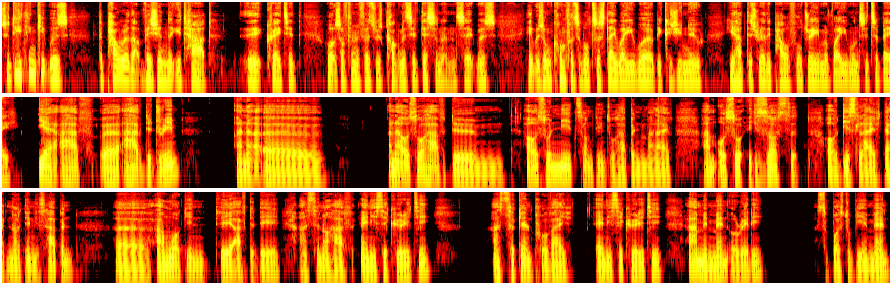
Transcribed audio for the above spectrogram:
So, do you think it was the power of that vision that you'd had it created what's often referred to as cognitive dissonance. It was it was uncomfortable to stay where you were because you knew you had this really powerful dream of where you wanted to be. Yeah, I have uh, I have the dream, and uh, and I also have the um, I also need something to happen in my life. I'm also exhausted of this life that nothing is happening. Uh, I'm working day after day and still not have any security and still can't provide any security. I'm a man already, supposed to be a man,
